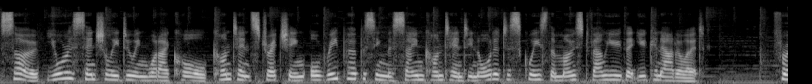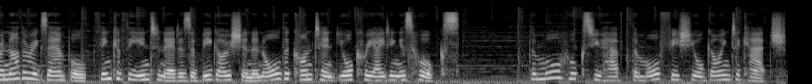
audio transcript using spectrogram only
So, you're essentially doing what I call content stretching or repurposing the same content in order to squeeze the most value that you can out of it. For another example, think of the internet as a big ocean and all the content you're creating as hooks. The more hooks you have, the more fish you're going to catch.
